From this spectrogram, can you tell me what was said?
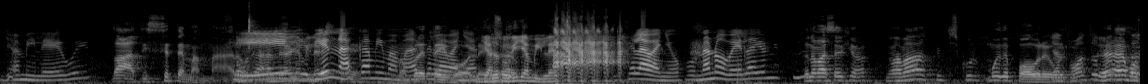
Yamile, güey. No, a ti sí se te mamaron. Sí, Andrea bien naca mi mamá, Nombre te la bañaste. Yasuri Yamilet. Se la bañó por una novela. Yo ni... Tú nomás, Sergio. Nada más, pinches culos. Muy de pobre, Y güey. Alfonso, Éramos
